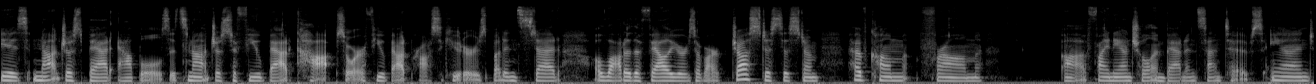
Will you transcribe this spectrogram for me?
is not just bad apples. It's not just a few bad cops or a few bad prosecutors, but instead, a lot of the failures of our justice system have come from uh, financial and bad incentives. And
